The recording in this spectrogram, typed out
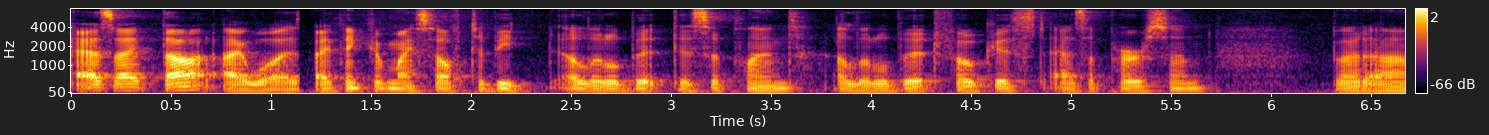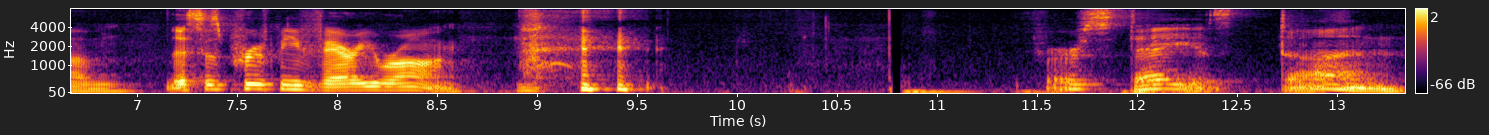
as I thought I was. I think of myself to be a little bit disciplined, a little bit focused as a person, but um, this has proved me very wrong. First day is done.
